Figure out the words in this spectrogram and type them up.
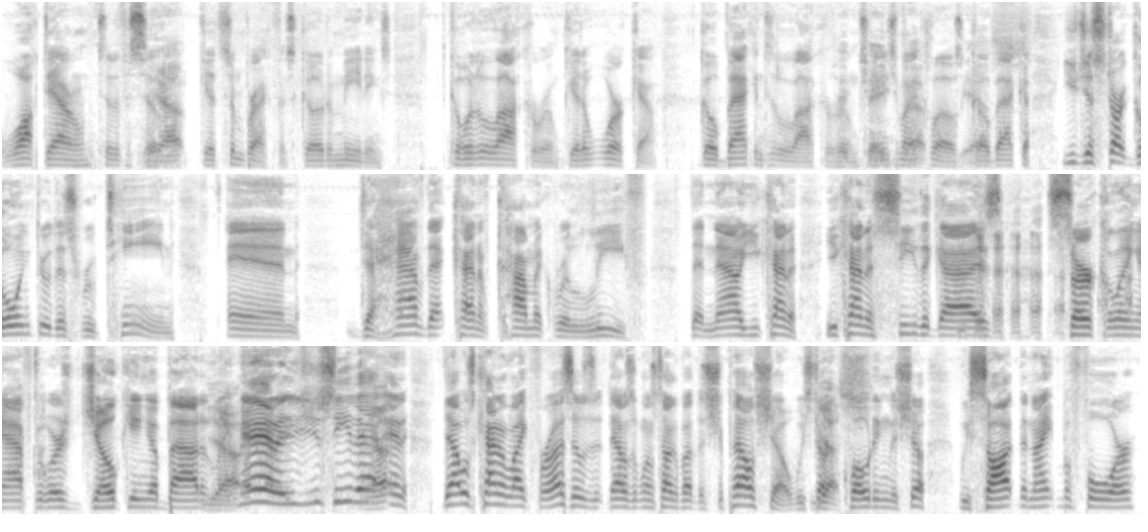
walk down to the facility, Yep. get some breakfast, go to meetings, go to the locker room, get a workout, go back into the locker room, change my up, clothes, go back up. You just start going through this routine and to have that kind of comic relief that now you kind of you kind of see the guys circling afterwards joking about it Yeah. like man did you see that Yeah. and that was kind of like for us it was that was when I was talking about the Chappelle show we start Yes. quoting the show we saw it the night before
